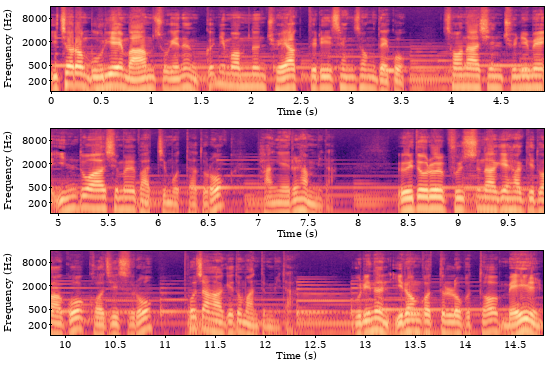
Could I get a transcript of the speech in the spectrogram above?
이처럼 우리의 마음 속에는 끊임없는 죄악들이 생성되고 선하신 주님의 인도하심을 받지 못하도록 방해를 합니다. 의도를 불순하게 하기도 하고 거짓으로 포장하게도 만듭니다. 우리는 이런 것들로부터 매일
